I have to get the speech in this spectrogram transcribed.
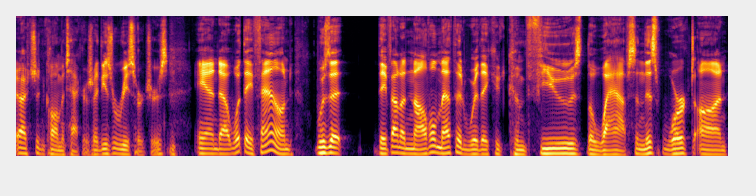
I shouldn't call them attackers, right? These were researchers. And uh, what they found was that they found a novel method where they could confuse the WAFs. And this worked on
